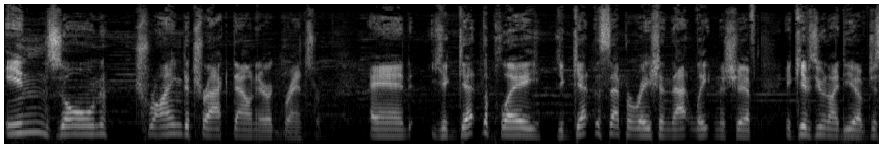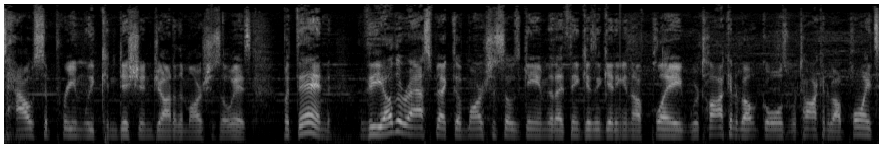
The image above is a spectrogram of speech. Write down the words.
in zone trying to track down Erik Brännström. And you get the play, you get the separation that late in the shift. It gives you an idea of just how supremely conditioned Jonathan Marchessault is. But then the other aspect of Marchessault's game that I think isn't getting enough play, we're talking about goals, we're talking about points,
